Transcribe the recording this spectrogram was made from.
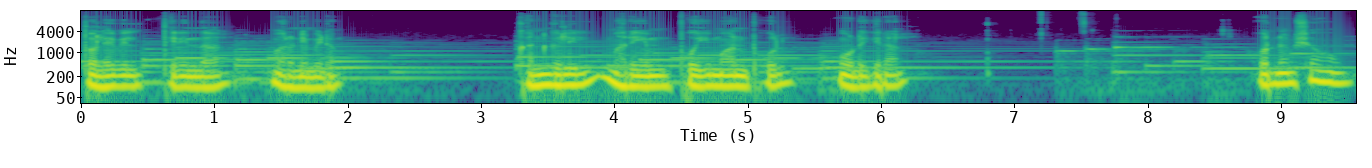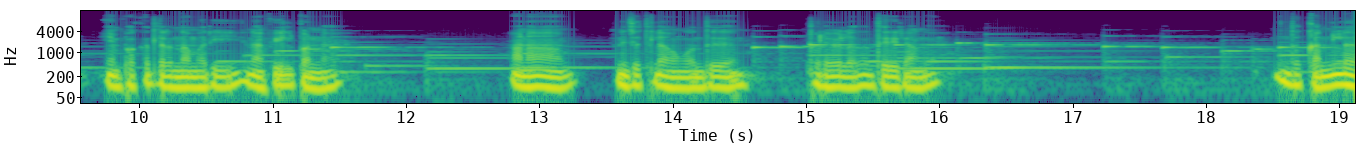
தொலைவில் தெரிந்தால் மறு நிமிடம். கண்களில் மறையும் பொய்மான் போல் ஓடுகிறாள். ஒரு நிமிஷம் என் பக்கத்தில் இருந்த மாதிரி நான் ஃபீல் பண்ணேன். ஆனால் நிஜத்தில் அவங்க வந்து தொலைவில் தான் தெரிகிறாங்க இந்த கண்ணில்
